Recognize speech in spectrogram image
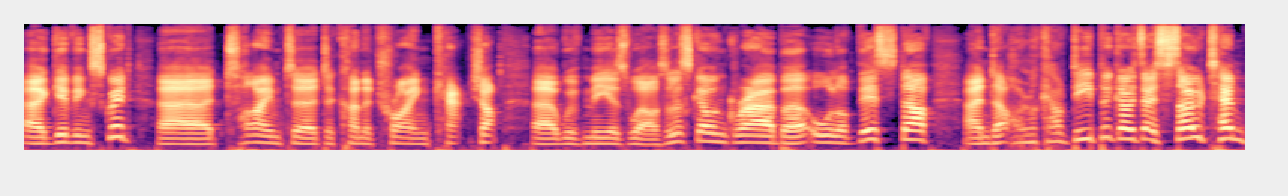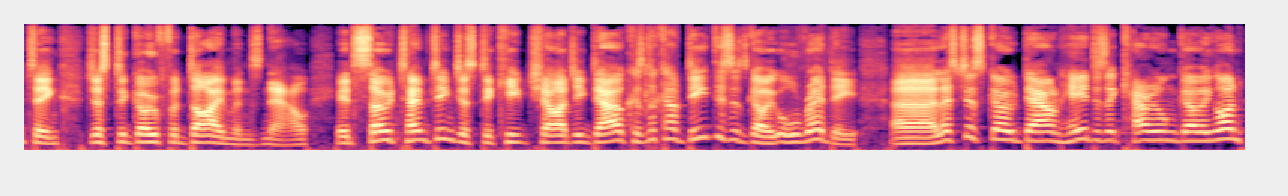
of giving Squid time to, to kind of try and catch up with me as well. So let's go and grab uh, all of this stuff. And uh, oh, look how deep it goes. It's so tempting just to go for diamonds now. It's so tempting just to keep charging down because look how deep this is going already. Uh, let's just go down here. Does it carry on going on?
